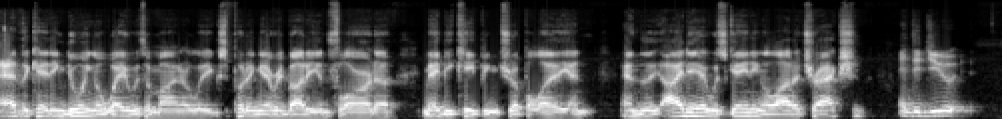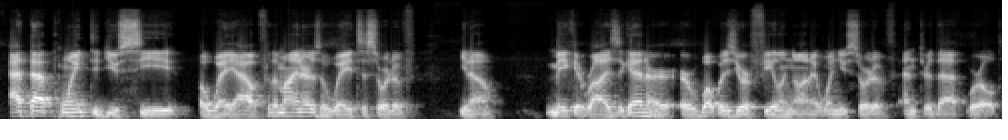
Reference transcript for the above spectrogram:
advocating doing away with the minor leagues, putting everybody in Florida, maybe keeping AAA, and and the idea was gaining a lot of traction. And did you at that point, did you see a way out for the minors, a way to sort of, you know, make it rise again, or or what was your feeling on it when you sort of entered that world?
